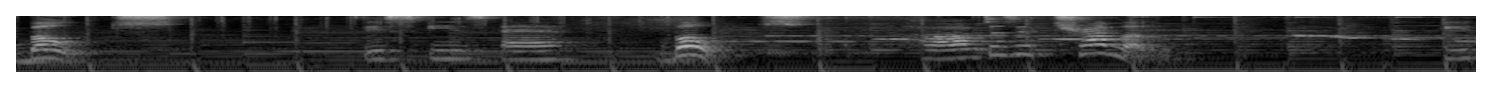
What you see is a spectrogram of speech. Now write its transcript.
boats. This is a boat. How does it travel? It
